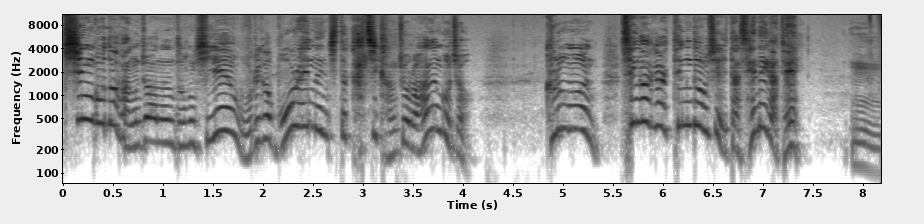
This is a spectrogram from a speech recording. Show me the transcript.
친구도 강조하는 동시에 우리가 뭘 했는지도 같이 강조를 하는 거죠. 그러면 생각할 틈도 없이 일단 세뇌가 돼. 음.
